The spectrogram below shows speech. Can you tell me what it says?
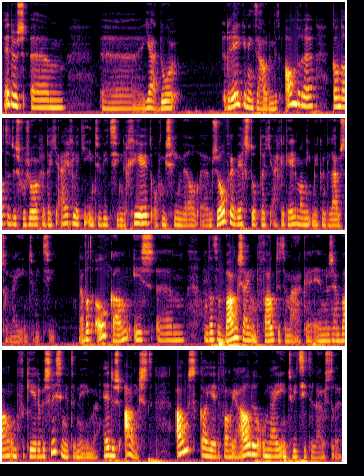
dus ehm, eh, ja, door rekening te houden met anderen, kan dat er dus voor zorgen dat je eigenlijk je intuïtie negeert of misschien wel um, zo ver wegstopt dat je eigenlijk helemaal niet meer kunt luisteren naar je intuïtie. Nou, wat ook kan is ehm, omdat we bang zijn om fouten te maken en we zijn bang om verkeerde beslissingen te nemen. dus angst. Angst kan je ervan weerhouden om naar je intuïtie te luisteren.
